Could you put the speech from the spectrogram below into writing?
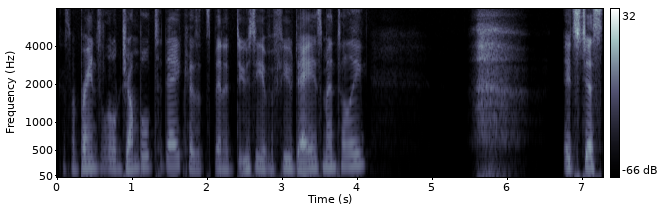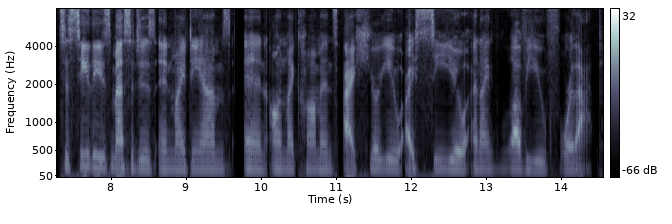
because my brain's a little jumbled today because it's been a doozy of a few days mentally. It's just to see these messages in my DMs and on my comments. I hear you, I see you, and I love you for that.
